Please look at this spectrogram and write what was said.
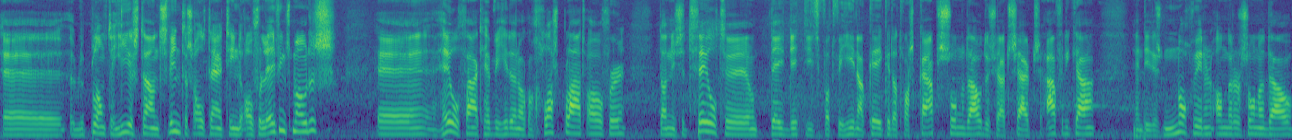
de planten hier staan 's winters altijd in de overlevingsmodus. Eh, heel vaak hebben we hier dan ook een glasplaat over. Dan is het veel te. Dit, wat we hier nou keken, dat was Kaapse zonnedauw, dus uit Zuid-Afrika. En dit is nog weer een andere zonnedauw.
